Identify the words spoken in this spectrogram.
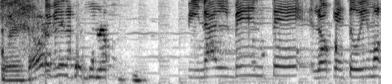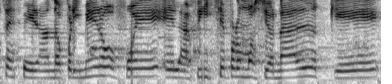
Pues ahora pues, finalmente lo que estuvimos esperando primero fue el afiche promocional que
